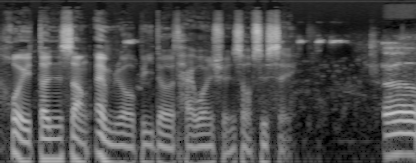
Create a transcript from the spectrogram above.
会登上 MLB 的台湾选手是谁？呃，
